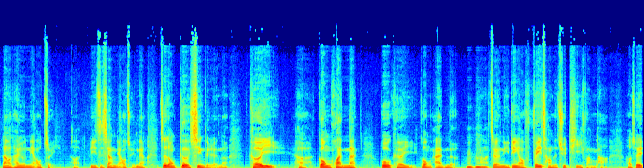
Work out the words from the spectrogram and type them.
然后他有鸟嘴。鼻子像鸟嘴那样，这种个性的人呢，可以哈、啊、共患难，不可以共安乐。嗯啊，这个你一定要非常的去提防他。好、啊，所以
